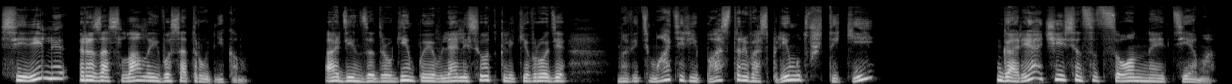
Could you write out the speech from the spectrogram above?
Сирилли разослала его сотрудникам. Один за другим появлялись отклики вроде «Но ведь матери и пасторы воспримут в штыки?» Горячая сенсационная тема.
